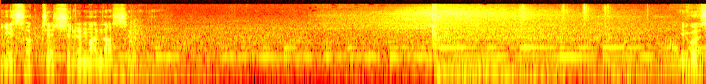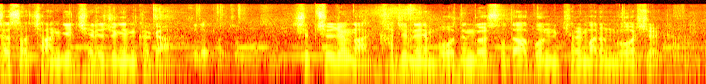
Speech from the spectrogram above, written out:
이석재 씨를 만났습니다. 이곳에서 장기 체류 중인 그가 17년간 카지노의 모든 걸 쏟아부은 결말은 무엇일까?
